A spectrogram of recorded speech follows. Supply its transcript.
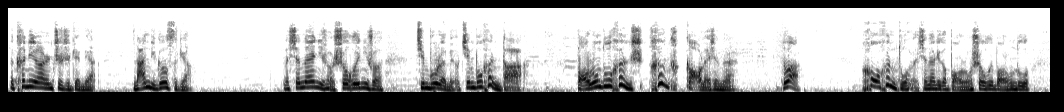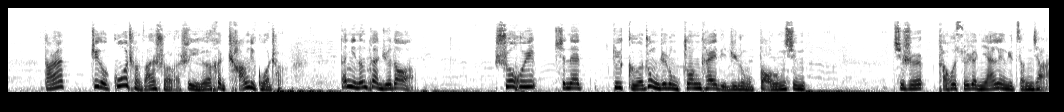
那肯定让人指指点点，男的更是这样。那现在你说社会，你说进步了没有？进步很大，包容度很很高了，现在，对吧？好很多了。现在这个包容社会包容度，当然这个过程咱说了是一个很长的过程，但你能感觉到啊。社会现在对各种这种状态的这种包容性，其实它会随着年龄的增加，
